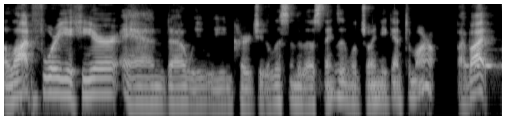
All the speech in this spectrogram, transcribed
a lot for you here, and uh, we, we encourage you to listen to those things, and we'll join you again tomorrow. Bye bye.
